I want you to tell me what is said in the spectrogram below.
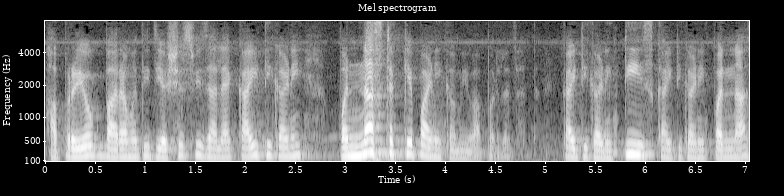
हा प्रयोग बारामतीत यशस्वी झाला आहे काही ठिकाणी पन्नास टक्के पाणी कमी वापरलं जातं. काही ठिकाणी तीस काही ठिकाणी पन्नास.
